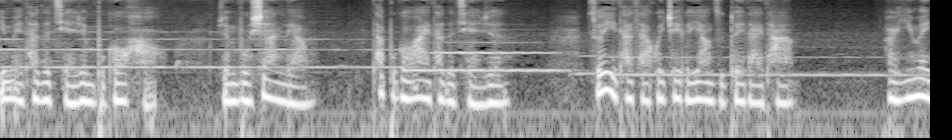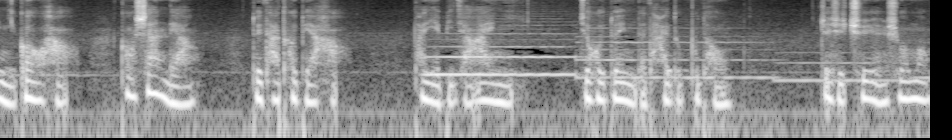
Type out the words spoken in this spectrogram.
因为他的前任不够好，人不善良，他不够爱他的前任，所以他才会这个样子对待他。而因为你够好、够善良，对他特别好，他也比较爱你，就会对你的态度不同。这是痴人说梦。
